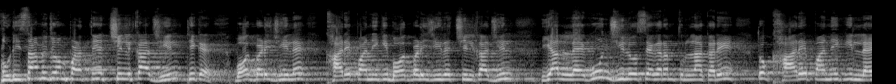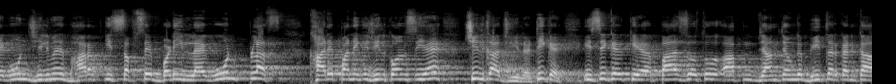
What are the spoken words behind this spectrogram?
उड़ीसा में जो हम पढ़ते हैं, चिल्का झील, ठीक है, बहुत बड़ी झील है, खारे पानी की बहुत बड़ी झील है, चिल्का झील, या लैगून झीलों से अगर हम तुलना करें तो खारे पानी की लैगून झील में भारत की सबसे बड़ी लैगून प्लस खारे पानी की झील कौन सी है? चिल्का झील है, ठीक है। इसी के पास जो तो आप जानते होंगे भीतर कनका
